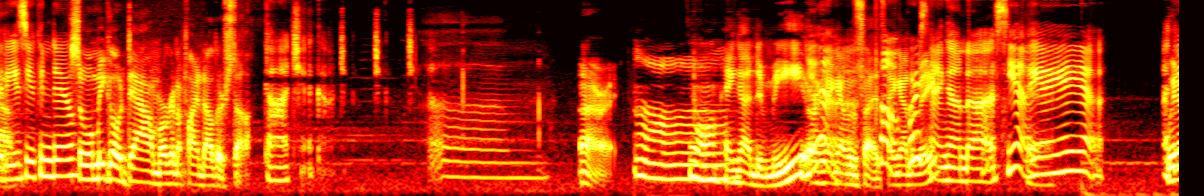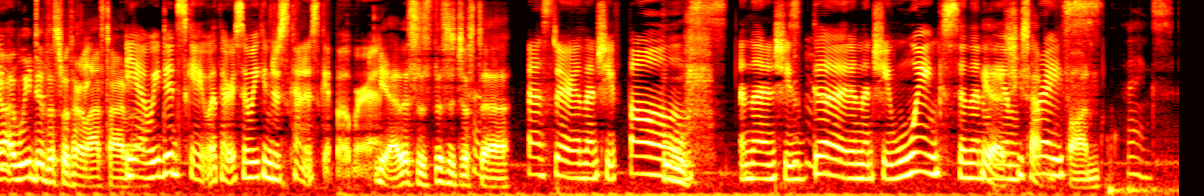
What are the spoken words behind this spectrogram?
activities you can do? so when we go down, we're gonna find other stuff. gotcha, gotcha, gotcha, gotcha. Um, All right. Aww. Hang on to me or hang on to the sides. Oh, hang of on to course, me. hang on to us. Yeah, yeah, yeah, yeah. We think- we did this with her last time. Yeah, we did skate with her, so we can just kind of skip over it. Yeah, this is this is just uh Faster, and then she falls, and then she's good, and then she winks, and then yeah, we she's having embrace. fun. Thanks.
